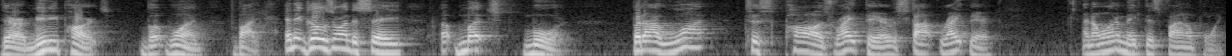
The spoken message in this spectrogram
there are many parts, but one body. And it goes on to say much more. But I want to pause right there, stop right there, and I want to make this final point.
